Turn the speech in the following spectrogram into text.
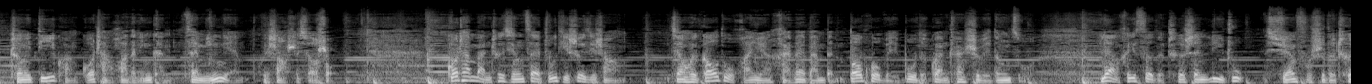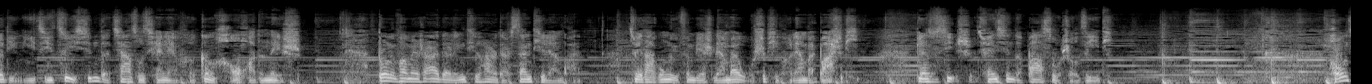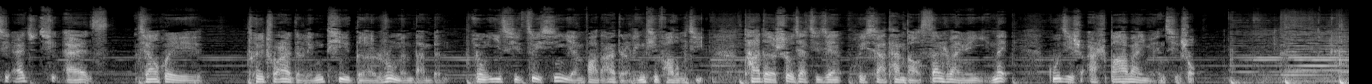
成为第一款国产化的林肯，在明年会上市销售。国产版车型在主体设计上。将会高度还原海外版本，包括尾部的贯穿式尾灯组、亮黑色的车身立柱、悬浮式的车顶以及最新的家族前脸和更豪华的内饰。动力方面是 2.0T 和 2.3T 两款，最大功率分别是250匹和280匹，变速器是全新的八速手自一体。红旗 H7S 将会推出 2.0T 的入门版本，用一汽最新研发的 2.0T 发动机，它的售价区间会下探到三十万元以内，估计是二十八万元起售。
